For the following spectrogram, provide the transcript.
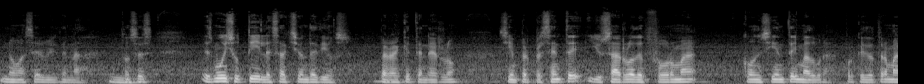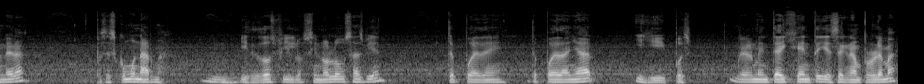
no va a servir de nada. Entonces, es muy sutil esa acción de Dios, pero hay que tenerlo siempre presente y usarlo de forma consciente y madura, porque de otra manera, pues es como un arma y de dos filos. Si no lo usas bien, te puede, te puede dañar y pues realmente hay gente, y es el gran problema,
